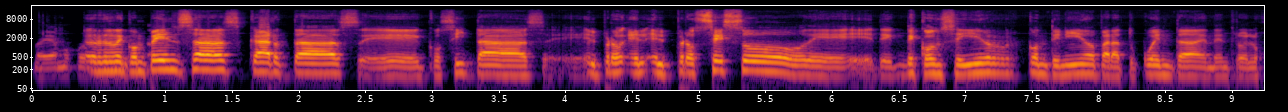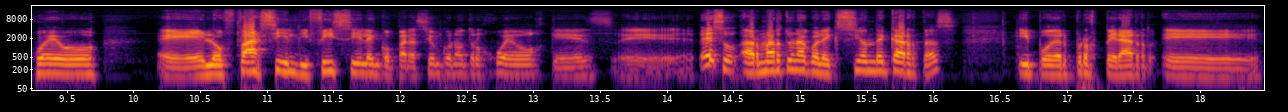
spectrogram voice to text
recompensas, cartas, eh, cositas, el, pro- el- el proceso de, de- de conseguir contenido para tu cuenta dentro del juego, eh, lo fácil, difícil en comparación con otros juegos, que es eh, eso, armarte una colección de cartas y poder prosperar eh,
